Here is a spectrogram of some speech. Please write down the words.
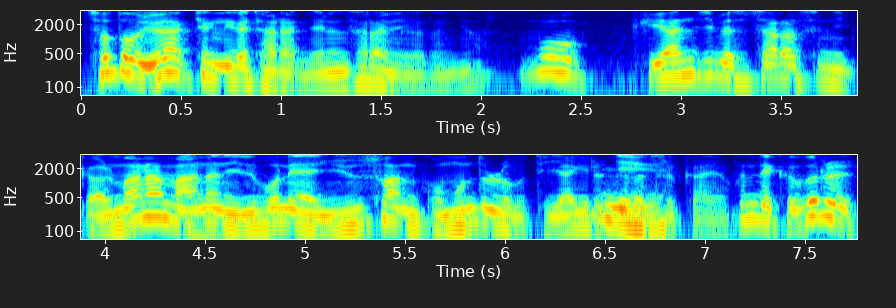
저도 요약 정리가 잘 안 되는 사람이거든요. 뭐 귀한 집에서 자랐으니까 얼마나 많은 일본의 유수한 고문들로부터 이야기를 예. 들었을까요? 근데 그거를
